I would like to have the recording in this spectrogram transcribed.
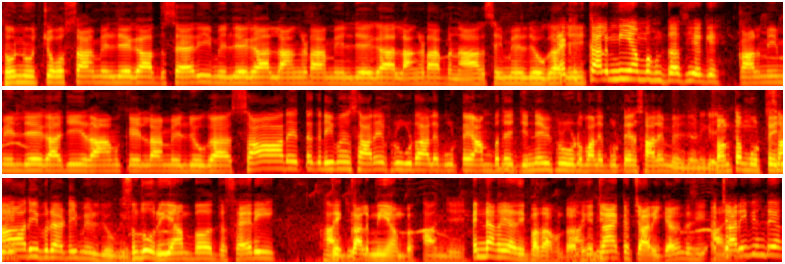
ਤੁਹਾਨੂੰ ਚੋਸਾ ਮਿਲ ਜੇਗਾ ਦਸਹਿਰੀ ਮਿਲ ਜੇਗਾ ਲਾਂਗੜਾ ਮਿਲ ਜੇਗਾ ਲਾਂਗੜਾ ਬਨਾਰਸੀ ਮਿਲ ਜਾਊਗਾ ਜੀ। ਇੱਕ ਕਲਮੀ ਅੰਬ ਹੁੰਦਾ ਸੀ ਅੱਗੇ। ਕਾਲਮੀ ਮਿਲ ਜੇਗਾ ਜੀ ਰਾਮ ਕੇਲਾ ਮਿਲ ਜਾਊਗਾ ਸਾਰੇ ਤਕਰੀਬਨ ਸਾਰੇ ਫਰੂਟ ਵਾਲੇ ਬੂਟੇ ਅੰਬ ਦੇ ਜਿੰਨੇ ਵੀ ਫਰੂਟ ਵਾਲੇ ਬੂਟੇ ਸਾਰੇ ਮਿਲ ਜਾਣਗੇ। ਸਾਨੂੰ ਤਾਂ ਮੋਟੇ ਜੀ ਸਾਰੀ ਵੈਰਾਈਟੀ ਮਿਲ ਜੂਗੀ ਸੰਧੂਰੀ ਅੰਬ ਦਸਹਿਰੀ ਤੇ। ਕਲਮੀ ਅੰਬ। ਹਾਂਜੀ। ਇੰਨਾ ਕੁ ਜ਼ਿਆਦਾ ਹੀ ਪਤਾ ਹੁੰਦਾ ਸੀ ਜਾਂ ਇੱਕ ਅਚਾਰੀ ਕਹਿ ਦਿੰਦੇ ਸੀ। ਅਚਾਰੀ ਵੀ ਹੁੰਦੇ ਆ?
